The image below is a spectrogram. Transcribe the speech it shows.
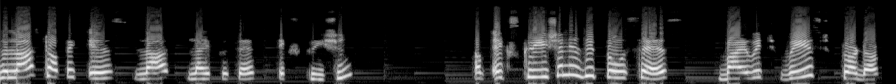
The last topic is last life process excretion अब excretion is the process by which waste product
